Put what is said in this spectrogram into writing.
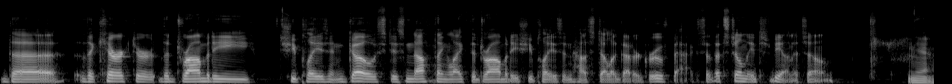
the the character the dramedy she plays in Ghost is nothing like the dramedy she plays in How Stella Got Her Groove Back. So that still needs to be on its own. Yeah,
